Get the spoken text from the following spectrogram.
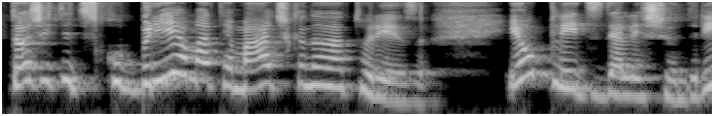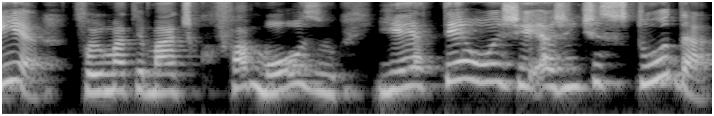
Então, a gente descobria a matemática na natureza. Euclides de Alexandria foi um matemático famoso, e até hoje a gente estuda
